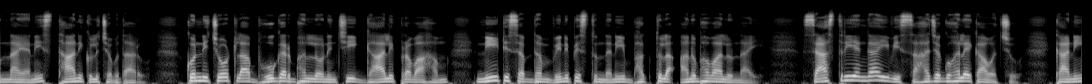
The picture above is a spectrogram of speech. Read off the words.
ఉన్నాయని స్థానికులు చెబుతారు. కొన్ని చోట్ల భూగర్భంలోనుంచి గాలి ప్రవాహం నీటి శబ్దం వినిపిస్తుందని భక్తుల అనుభవాలున్నాయి. శాస్త్రీయంగా ఇవి సహజ గుహలే కావచ్చు కాని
